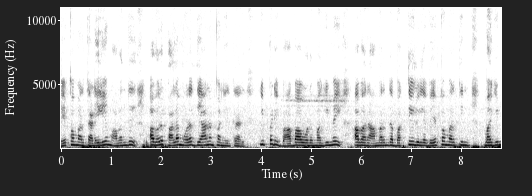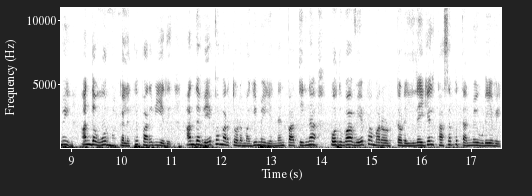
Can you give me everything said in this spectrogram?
வேப்ப மரத்தடையிலையும் வந்து அவர் பல முறை தியானம் பண்ணியிருக்கிறாரு. இப்படி பாபாவோட மகிமை அவர் அமர்ந்த பக்தியில் உள்ள வேப்ப மரத்தின் மகிமை அந்த ஊர் மக்களுக்கு பரவியது. அந்த வேப்ப மரத்தோட மகிமை என்னன்னு பார்த்தீங்கன்னா பொதுவாக வேப்ப மரத்தோட இலைகள் கசப்பு தன்மை உடையவை.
